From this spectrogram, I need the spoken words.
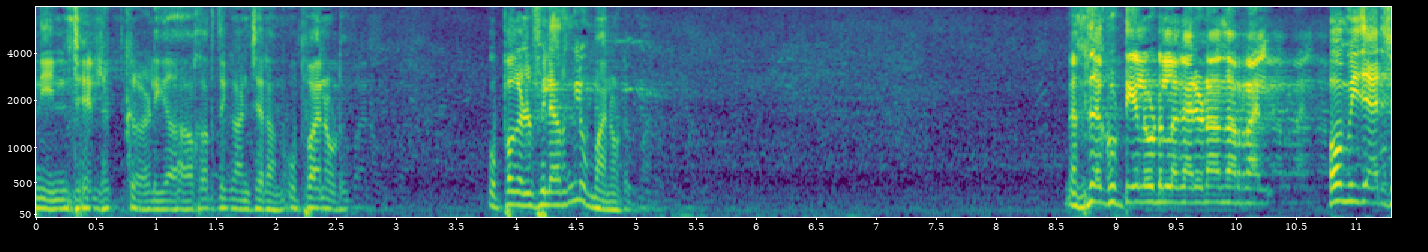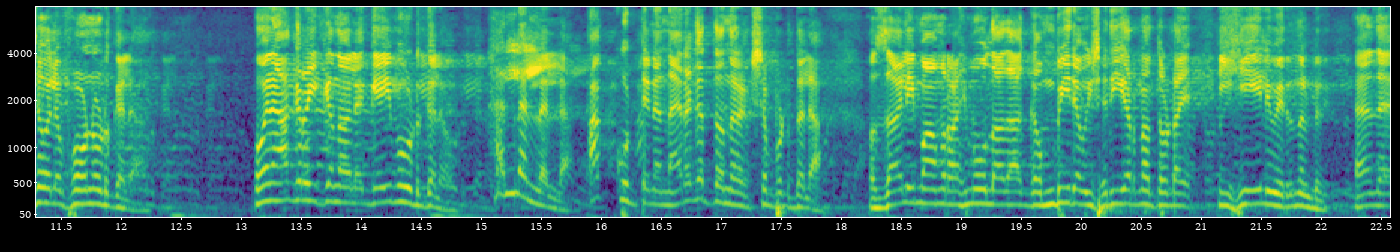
നിന്റെ കളി ആഹർത്തി കാണിച്ചു തരാന്ന് ഉപ്പാനോട്. ഉപ്പ ഗൾഫിലാണെങ്കിൽ ഉമ്മാനോട്. എന്താ കുട്ടികളോടുള്ള കരുണ എന്ന് പറഞ്ഞാൽ ഓൻ വിചാരിച്ച പോലെ ഫോൺ കൊടുക്കലോ. ഓൻ ആഗ്രഹിക്കുന്ന പോലെ ഗെയിം കൊടുക്കലോ? അല്ലല്ലല്ല. ആ കുട്ടിനെ നരകത്തൊന്ന് രക്ഷപ്പെടുത്തല. ഒസാലിമാം അത് ആ ഗംഭീര വിശദീകരണത്തോടെ ഈ ഹീൽ വരുന്നുണ്ട്. അതെ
